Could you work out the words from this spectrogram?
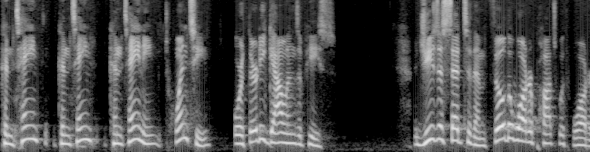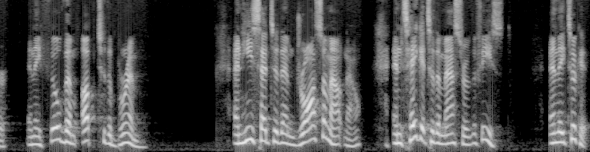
contain, contain, containing twenty or thirty gallons apiece. Jesus said to them, Fill the water pots with water. And they filled them up to the brim. And he said to them, Draw some out now, and take it to the master of the feast. And they took it.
